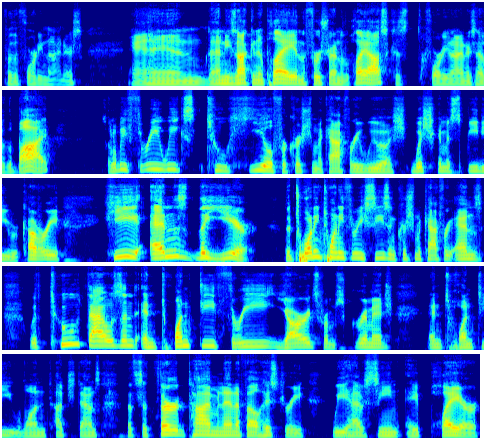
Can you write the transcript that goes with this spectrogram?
for the 49ers. And then he's not going to play in the first round of the playoffs because the 49ers have the bye. So it'll be three weeks to heal for Christian McCaffrey. We wish, wish him a speedy recovery. He ends the year. The 2023 season, Christian McCaffrey ends with 2,023 yards from scrimmage and 21 touchdowns. That's the third time in NFL history we have seen a player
